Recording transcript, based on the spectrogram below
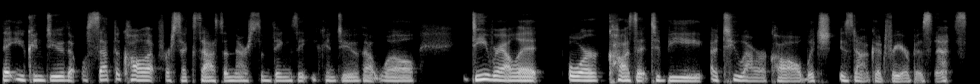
that you can do that will set the call up for success and there's some things that you can do that will derail it or cause it to be a 2 hour call which is not good for your business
